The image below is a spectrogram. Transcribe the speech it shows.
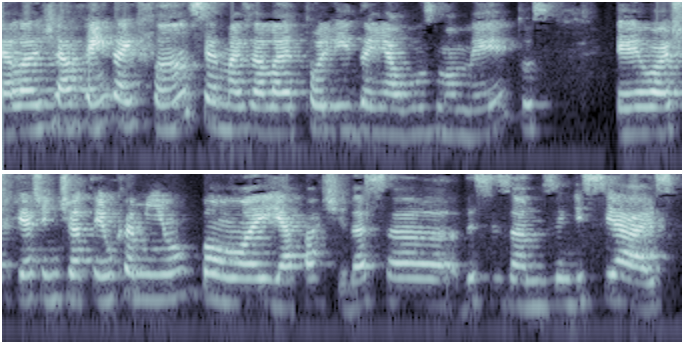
ela já vem da infância, mas ela é tolhida em alguns momentos. Eu acho que a gente já tem um caminho bom aí a partir dessa, desses anos iniciais.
